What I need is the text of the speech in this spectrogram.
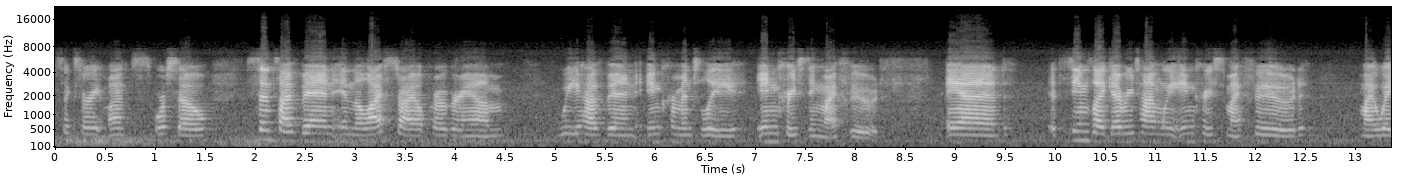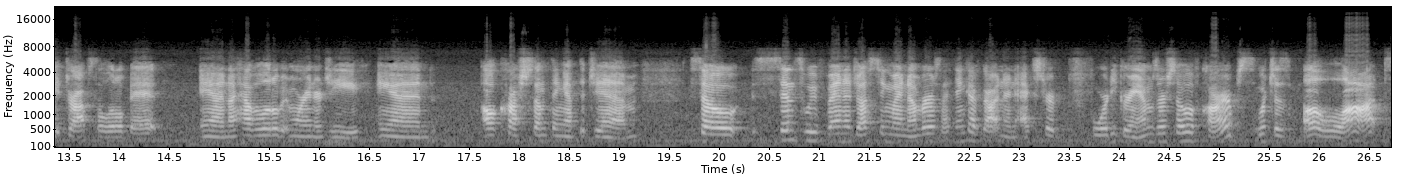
six or eight months or so. Since I've been in the lifestyle program, we have been incrementally increasing my food. And it seems like every time we increase my food, my weight drops a little bit and I have a little bit more energy and I'll crush something at the gym so since we've been adjusting my numbers, I think I've gotten an extra 40 grams or so of carbs, which is a lot,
